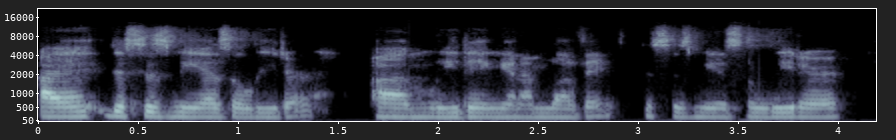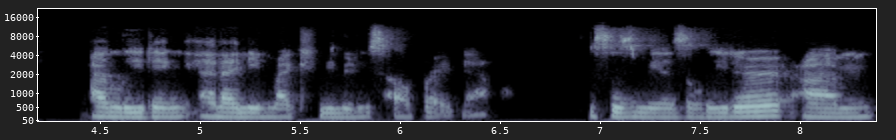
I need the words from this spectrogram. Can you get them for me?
I, this is me as a leader. I'm leading and I'm loving. This is me as a leader. I'm leading and I need my community's help right now. This is me as a leader. I'm,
